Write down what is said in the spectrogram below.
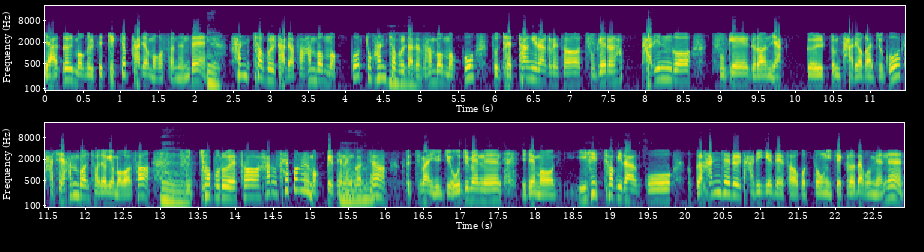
약을 먹을 때 직접 달여 먹었었는데 네. 한 첩을 달여서 한 번 먹고 또 한 첩을 음. 달여서 한 번 먹고 또 재탕이라 그래서 두 개를 합 달인 거두 개 그런 약 약을 좀 다려가지고 다시 한 번 저녁에 먹어서 음. 두 첩으로 해서 하루 세 번을 먹게 되는 음. 거죠. 그렇지만 이제 요즘에는 이제 뭐 20첩이라고 그 한제를 다리게 돼서 보통 이제 그러다 보면은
